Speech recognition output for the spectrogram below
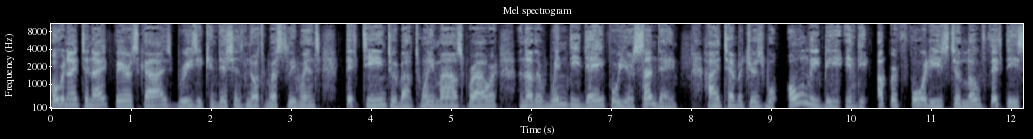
Overnight tonight, fair skies, breezy conditions, northwesterly winds 15 to about 20 miles per hour. Another windy day for your Sunday. High temperatures will only be in the upper 40s to low 50s,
